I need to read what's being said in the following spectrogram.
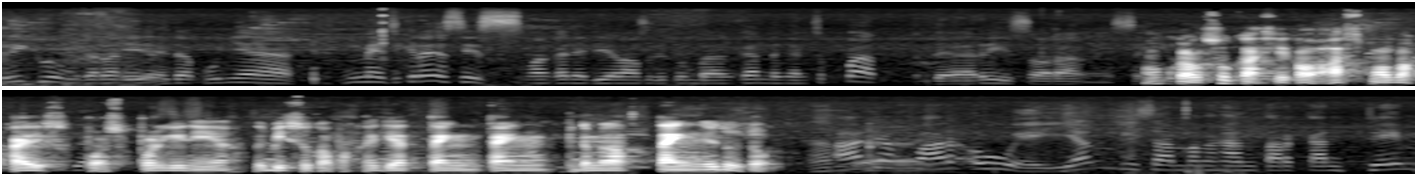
Rigum karena dia tidak punya magic resist makanya dia langsung ditumbangkan dengan cepat dari seorang Aku kurang suka sih kalau Asmo pakai support-support gini ya. Lebih suka pakai dia tank-tank, benar-benar tank gitu, Cok. ada far away yang bisa menghantarkan damage untuk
